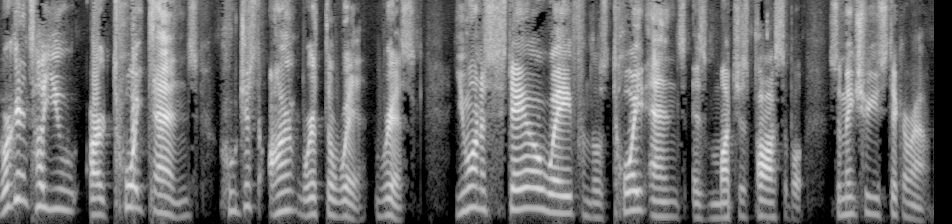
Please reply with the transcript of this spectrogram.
we're going to tell you our toy ends who just aren't worth the risk. You want to stay away from those toy ends as much as possible. So make sure you stick around.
